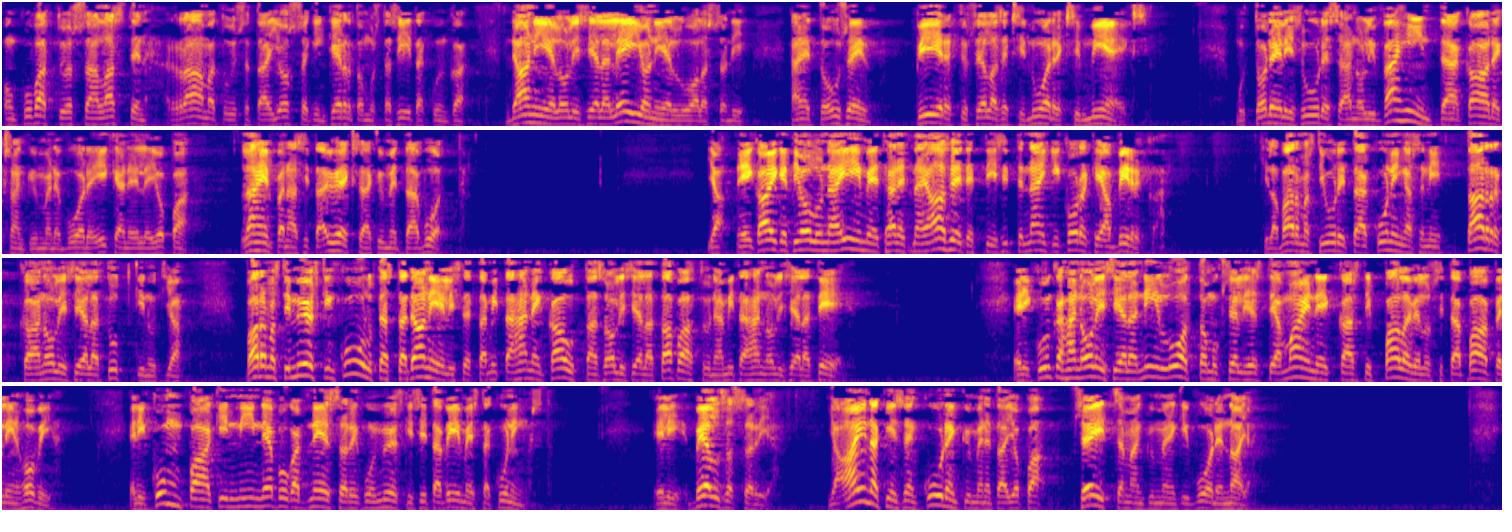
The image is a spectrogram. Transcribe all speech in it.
on kuvattu jossain lasten raamatuissa tai jossakin kertomusta siitä, kuinka Daniel oli siellä leijonien luolassa, niin hänet on usein piirretty sellaiseksi nuoreksi mieheksi. Mutta todellisuudessa hän oli vähintään 80 vuoden ikäinen, jopa lähempänä sitä 90 vuotta. Ja ei kaiketi ollut nämä ihmeet, hänet näin asetettiin sitten näinkin korkean virkaan. Sillä varmasti juuri tämä kuningas niin tarkkaan oli siellä tutkinut ja varmasti myöskin kuullut tästä Danielista, että mitä hänen kauttansa oli siellä tapahtunut ja mitä hän oli siellä tehnyt. Eli kuinka hän oli siellä niin luottamuksellisesti ja maineikkaasti palvellut sitä Baabelin hovia. Eli kumpaakin niin Nebukadnessari kuin myöskin sitä viimeistä kuningasta. Eli Belsassaria. Ja ainakin sen 60 tai jopa 70 vuoden ajan.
